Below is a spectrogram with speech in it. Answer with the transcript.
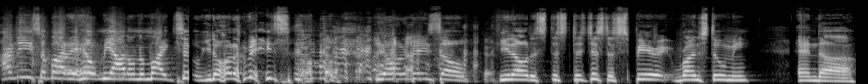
I need somebody to help me out on the mic too. You know what I mean? So, you know what I mean? So, you know, this, this, this just the spirit runs through me. And uh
